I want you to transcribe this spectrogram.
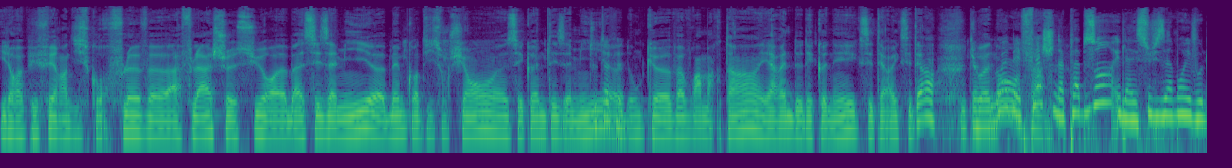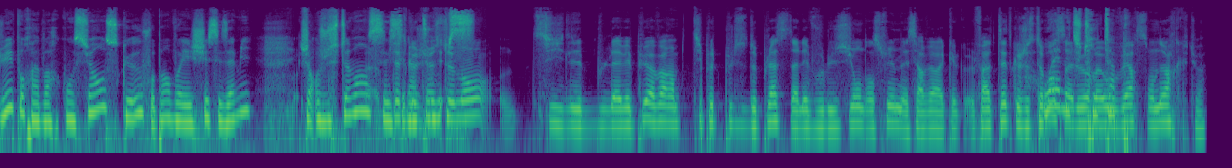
il aurait pu faire un discours fleuve euh, à Flash sur euh, bah, ses amis, euh, même quand ils sont chiants, euh, c'est quand même tes amis. Tout à fait. euh, donc euh, va voir Martin et arrête de déconner, etc., etc. Tout Tu vois, non, ouais, mais enfin- Flash, on n'a pas besoin. Il a suffisamment évolué pour avoir conscience que faut pas envoyer chez ses amis. Genre, justement, c'est c'est Euh, Peut-être justement, s'il avait pu avoir un petit peu de plus de place dans l'évolution dans ce film et servir à quelque. Enfin, peut-être que justement, Ouais, ça lui aurait ouvert son arc, tu vois.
